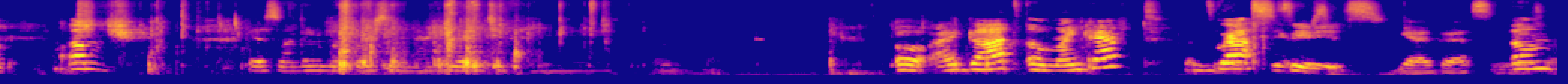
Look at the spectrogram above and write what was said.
okay. Um, Yes, I'm gonna go first and I'm ready to. Oh, I got a Minecraft. That's grass it. series. Series. Yeah, grass. series. Um,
